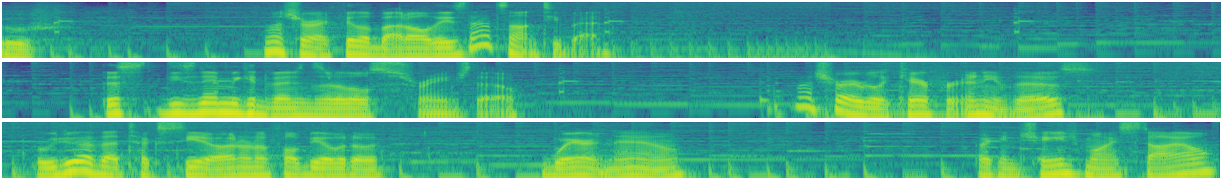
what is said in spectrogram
Oof. I'm not sure I feel about all these. That's not too bad. This These naming conventions are a little strange though. I'm not sure I really care for any of those. But we do have that tuxedo. I don't know if I'll be able to wear it now. If I can change my style.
